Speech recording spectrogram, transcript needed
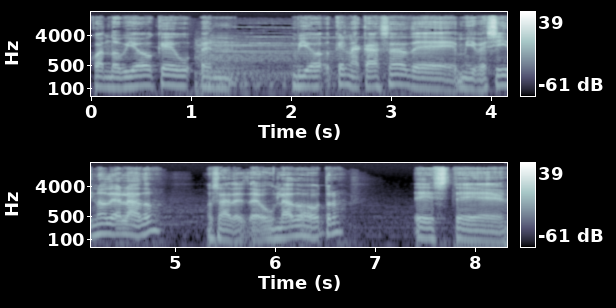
cuando vio que en, vio que en la casa de mi vecino de al lado, o sea, desde un lado a otro, este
